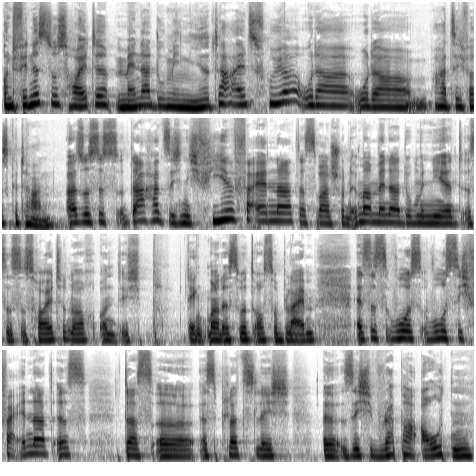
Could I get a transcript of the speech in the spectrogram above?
Und findest du es heute männerdominierter als früher oder, oder hat sich was getan? Also es ist, da hat sich nicht viel verändert. Das war schon immer männerdominiert. Es ist es heute noch und ich denke mal, das wird auch so bleiben. Es ist, wo es, wo es sich verändert ist, dass äh, es plötzlich äh, sich Rapper outen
